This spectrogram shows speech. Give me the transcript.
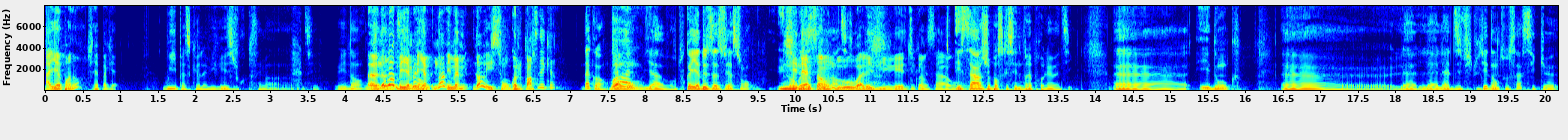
Ah il y a un pendant? Je savais pas que. Oui, parce que la virée, je crois que c'est ma. c'est- Oui, non. Euh, non non mais y a même il y a- non mais même non ils sont en Guadeloupe Martinique. Hein. D'accord. Ouais, Enfin, ouais. bon, il y a en tout cas il y a deux associations. Une en Jeunesse en Martinique. nous ou aller virer tout comme ça. ou- Et ça, je pense que c'est une vraie problématique. Euh, et donc, euh, la, la- la difficulté dans tout ça, c'est que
